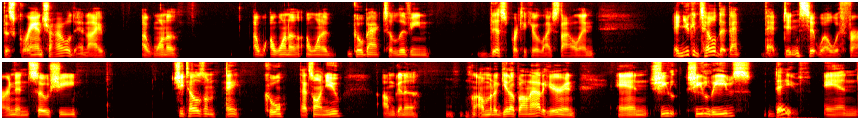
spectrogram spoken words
this grandchild and i i want to I, I want to I want to go back to living this particular lifestyle. And and you can tell that that that didn't sit well with Fern. And so she she tells him hey cool that's on you. I'm gonna I'm gonna get up on out of here and and she she leaves Dave and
